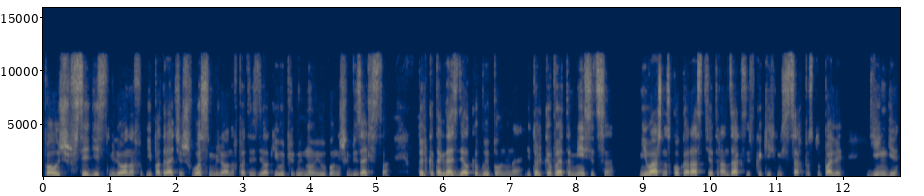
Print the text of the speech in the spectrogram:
получишь все 10 миллионов и потратишь 8 миллионов по этой сделке, и, вып... ну, и выполнишь обязательства, только тогда сделка выполнена. И только в этом месяце, неважно, сколько раз тебе транзакции, в каких месяцах поступали деньги,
